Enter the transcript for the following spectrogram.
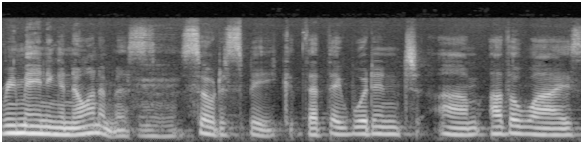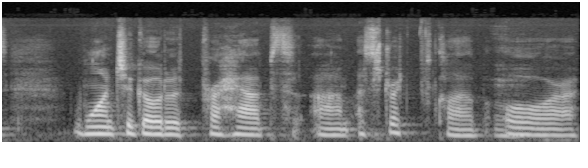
remaining anonymous, so to speak, that they wouldn't um, otherwise want to go to perhaps um, a strip club or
